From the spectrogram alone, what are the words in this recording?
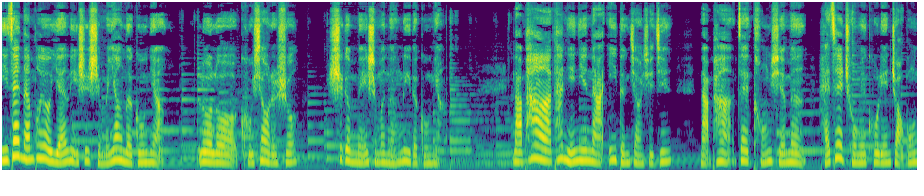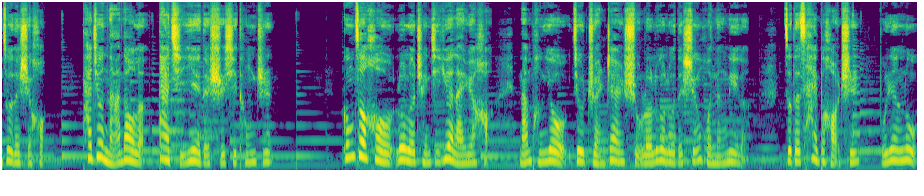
你在男朋友眼里是什么样的姑娘？洛洛苦笑着说：“是个没什么能力的姑娘。哪怕她年年拿一等奖学金，哪怕在同学们还在愁眉苦脸找工作的时候，她就拿到了大企业的实习通知。工作后，洛洛成绩越来越好，男朋友就转战数落洛洛的生活能力了，做的菜不好吃，不认路。”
